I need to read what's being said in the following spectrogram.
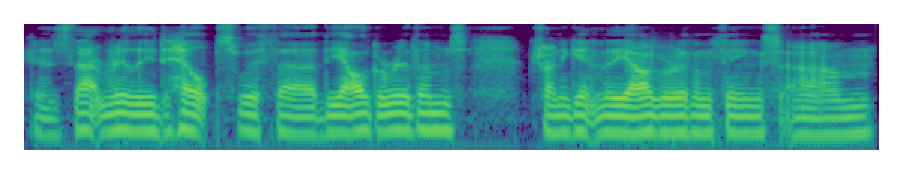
because that really helps with uh, the algorithms. I'm trying to get into the algorithm things. Um,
